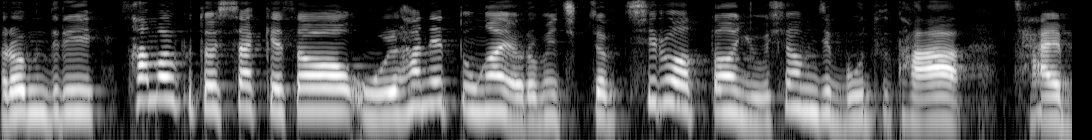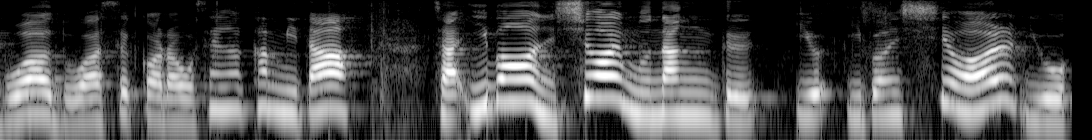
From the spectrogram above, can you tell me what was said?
여러분들이 3월부터 시작해서 올 한 해 동안 여러분이 직접 치루었던 이 시험지 모두 다 잘 모아 놓았을 거라고 생각합니다. 자 이번 10월 문항들 이번 10월 요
